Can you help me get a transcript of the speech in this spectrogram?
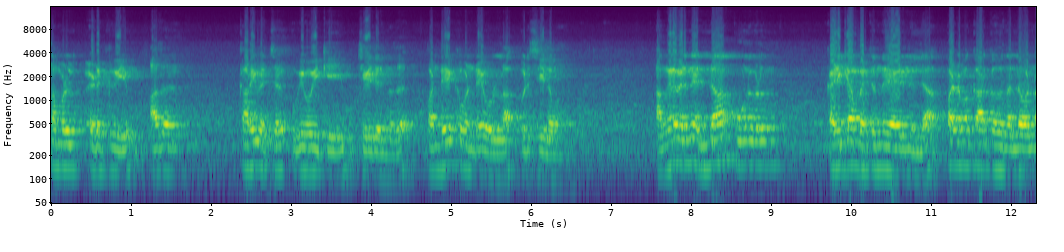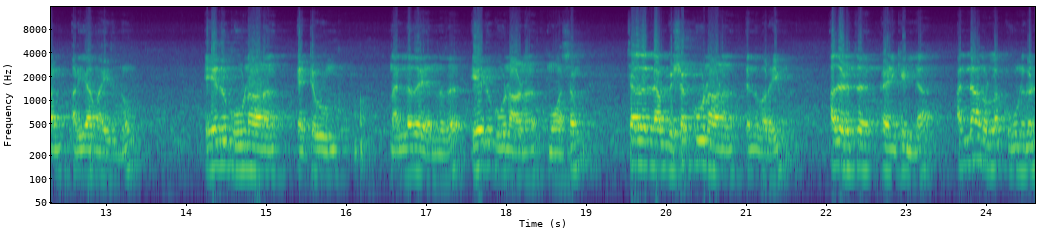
നമ്മൾ എടുക്കുകയും അത് കറി വെച്ച് ഉപയോഗിക്കുകയും ചെയ്തിരുന്നത് പണ്ടേക്ക് പണ്ടേ ഉള്ള ഒരു ശീലമാണ്. അങ്ങനെ വരുന്ന എല്ലാ കൂണുകളും കഴിക്കാൻ പറ്റുന്നതായിരുന്നില്ല. പഴമക്കാർക്ക് അത് നല്ലവണ്ണം അറിയാമായിരുന്നു. ഏത് കൂണാണ് ഏറ്റവും നല്ലത് എന്നത്? ഏത് കൂണാണ് മോശം? ചിലതെല്ലാം വിഷക്കൂണാണ് എന്ന് പറയും. അതെടുത്ത് കഴിക്കില്ല. അല്ലാതുള്ള കൂണുകൾ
